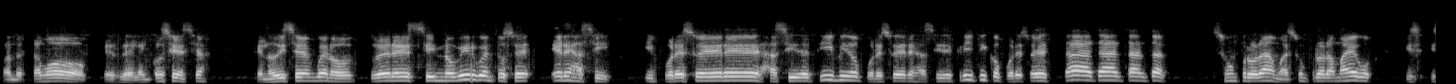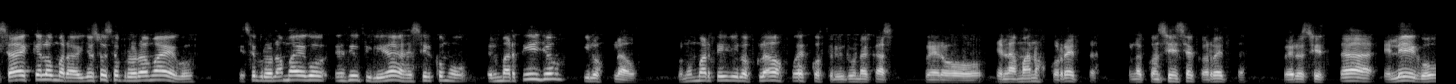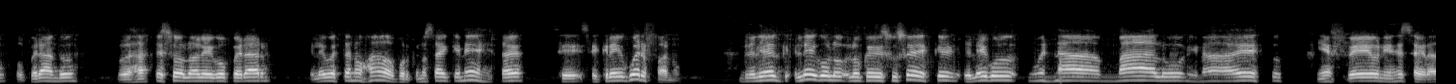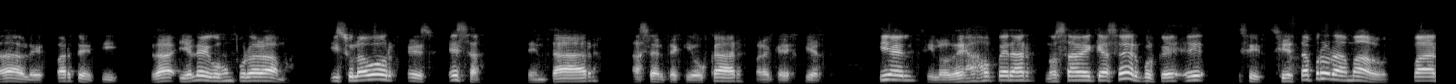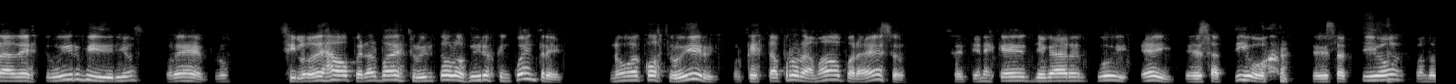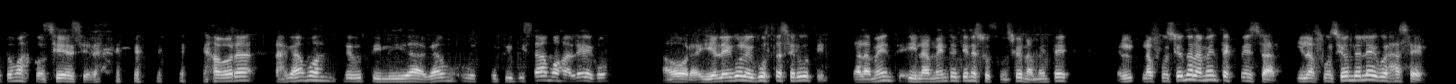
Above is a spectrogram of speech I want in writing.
cuando estamos desde la inconsciencia, que nos dicen, bueno, tú eres signo Virgo, entonces eres así. Y por eso eres así de tímido, por eso eres así de crítico, por eso es tal, tal, tal, tal. Es un programa, es un programa ego. Y, ¿sabes qué es lo maravilloso de ese programa ego? Ese programa ego es de utilidad, es decir, como el martillo y los clavos. Con un martillo y los clavos puedes construir una casa, pero en las manos correctas, con la conciencia correcta. Pero si está el ego operando, lo dejaste solo al ego operar, el ego está enojado porque no sabe quién es, está, se, se cree huérfano. En realidad el ego lo, lo, que sucede es que el ego no es nada malo ni nada de esto, ni es feo ni es desagradable, es parte de ti. ¿verdad? Y el ego es un programa. Y su labor es esa, tentar hacerte equivocar para que despiertes. Y él, si lo dejas operar, no sabe qué hacer porque eh, si, si está programado para destruir vidrios, por ejemplo, si lo deja operar va a destruir todos los vidrios que encuentre. No va a construir porque está programado para eso. Se tienes que llegar, uy, hey, te desactivo, te desactivo cuando tomas conciencia. ahora hagamos de utilidad, hagamos, utilizamos al ego ahora. Y el ego le gusta ser útil a la mente y la mente tiene su función. La, mente, la función de la mente es pensar y la función del ego es hacer.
